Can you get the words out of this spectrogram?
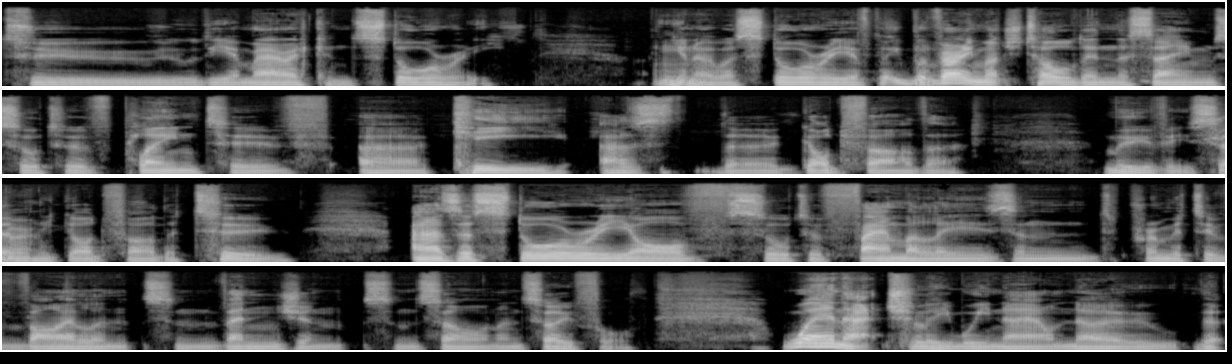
to the American story. Mm. You know, a story of, but very much told in the same sort of plaintive uh, key as the Godfather movies, certainly sure. Godfather 2 as a story of sort of families and primitive violence and vengeance and so on and so forth. When actually we now know that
